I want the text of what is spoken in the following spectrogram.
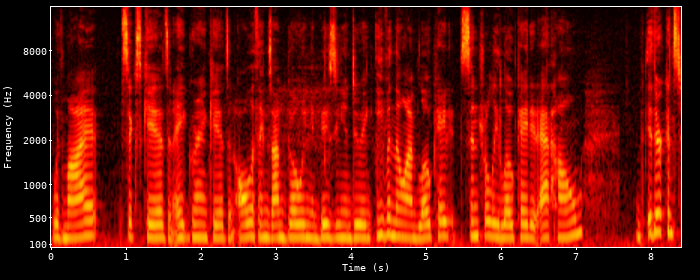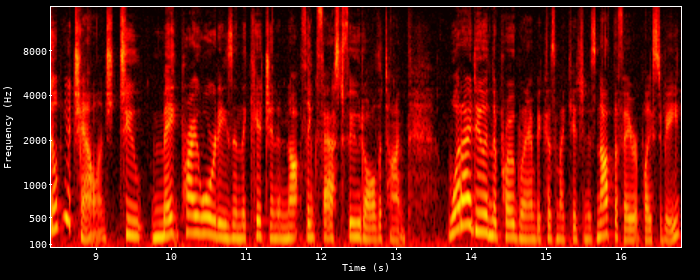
with my six kids and eight grandkids and all the things I'm going and busy and doing, even though I'm located, centrally located at home, there can still be a challenge to make priorities in the kitchen and not think fast food all the time. What I do in the program, because my kitchen is not the favorite place to be,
